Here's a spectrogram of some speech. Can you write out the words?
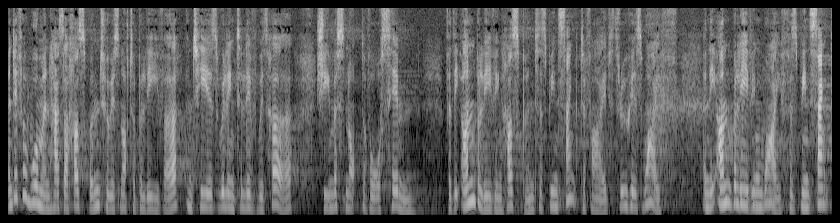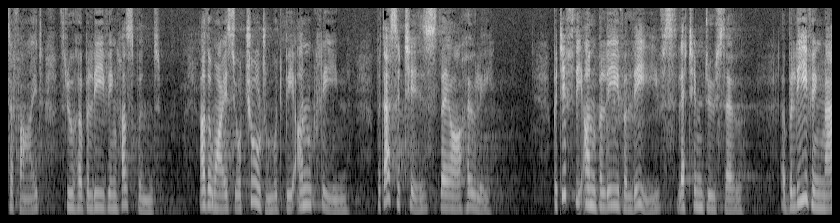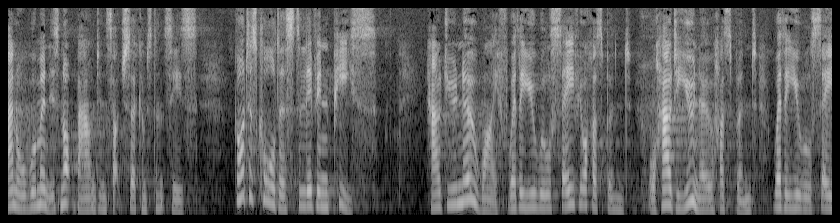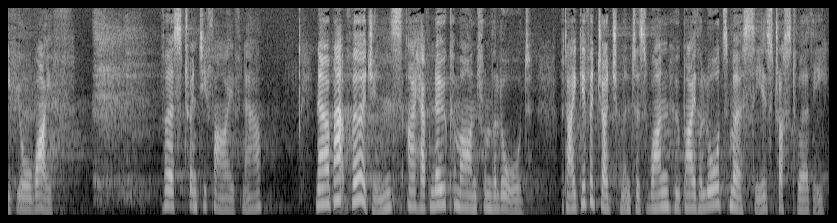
And if a woman has a husband who is not a believer, and he is willing to live with her, she must not divorce him. For the unbelieving husband has been sanctified through his wife and the unbelieving wife has been sanctified through her believing husband. Otherwise, your children would be unclean, but as it is, they are holy. But if the unbeliever leaves, let him do so. A believing man or woman is not bound in such circumstances. God has called us to live in peace. How do you know, wife, whether you will save your husband? Or how do you know, husband, whether you will save your wife? Verse 25 now. Now, about virgins, I have no command from the Lord, but I give a judgment as one who by the Lord's mercy is trustworthy.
